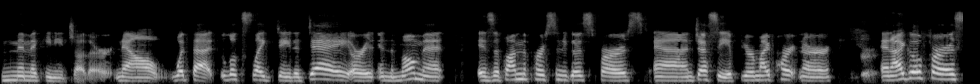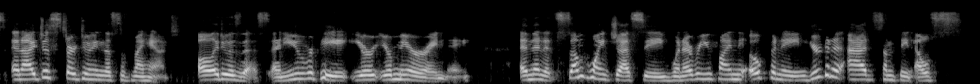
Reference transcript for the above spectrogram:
mimicking each other. Now what that looks like day to day or in the moment is if I'm the person who goes first, and Jesse, if you're my partner, Sure. and I go first, and I just start doing this with my hand. All I do is this, and you repeat. You're you're mirroring me, and then at some point, Jesse, whenever you find the opening, you're going to add something else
